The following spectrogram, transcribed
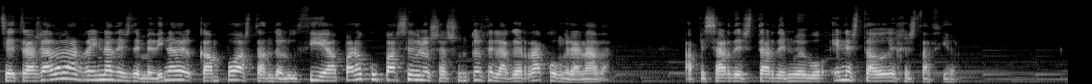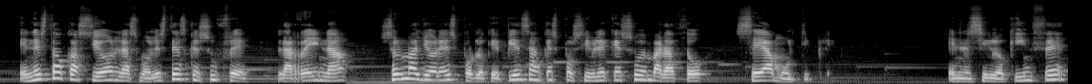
se traslada la reina desde Medina del Campo hasta Andalucía para ocuparse de los asuntos de la guerra con Granada. a pesar de estar de nuevo en estado de gestación. En esta ocasión, las molestias que sufre la reina son mayores por lo que piensan que es posible que su embarazo sea múltiple. En el siglo XV,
